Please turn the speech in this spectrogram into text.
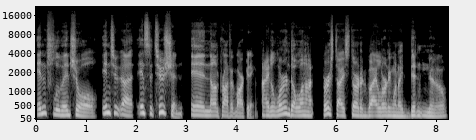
influential into uh, institution in nonprofit marketing? I learned a lot. First, I started by learning what I didn't know.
